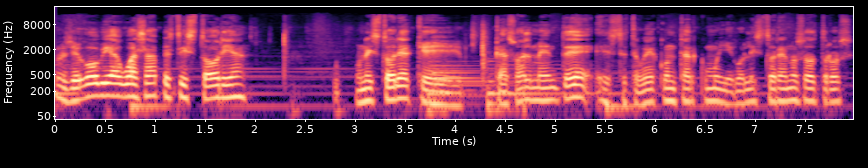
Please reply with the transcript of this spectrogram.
Nos llegó vía WhatsApp esta historia. Una historia que casualmente este, te voy a contar cómo llegó la historia a nosotros.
